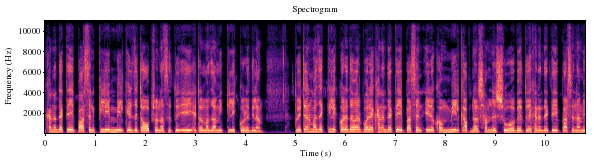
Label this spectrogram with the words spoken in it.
এখানে দেখতে এই পার্সেন্ট ক্লিম মিল্কের যেটা অপশন আছে, তো এই, এটার মাঝে আমি ক্লিক করে দিলাম। তো এটার মাঝে ক্লিক করে দেওয়ার পর এখানে দেখতে এই পার্সেন্ট এরকম মিল্ক আপনার সামনে শু হবে। তো এখানে দেখতে এই পার্সেন্ট আমি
